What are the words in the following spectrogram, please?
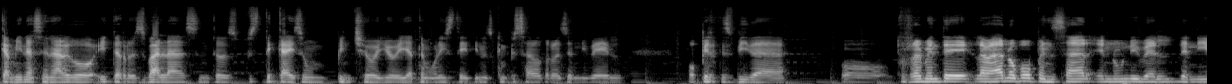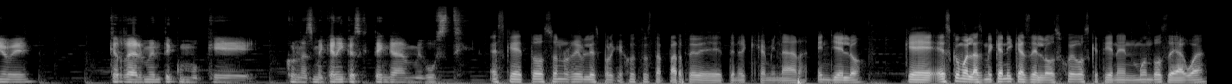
caminas en algo y te resbalas, entonces pues te caes un pinche hoyo y ya te moriste y tienes que empezar otra vez el nivel, o pierdes vida, o pues realmente la verdad no puedo pensar en un nivel de nieve que realmente como que con las mecánicas que tenga me guste. Es que todos son horribles porque justo esta parte de tener que caminar en hielo, que es como las mecánicas de los juegos que tienen mundos de agua,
